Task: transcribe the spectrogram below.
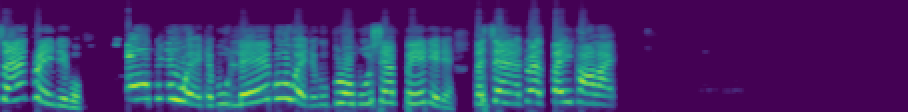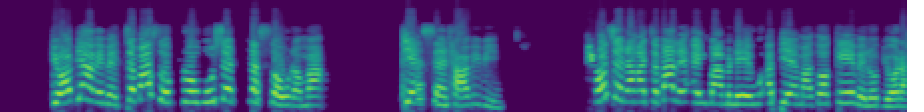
sun cream တွေကို အော်ဘူးဝယ်တဘူးလေးဘူးဝယ်တဘူး promotion ပေးနေတယ်တကြံအတွက်သိမ်းထားလိုက်ပြောပြပေးမယ်ကျမဆို promotion နှစ်စုံတော့မှပြန်ဆန်ထားပြီးပြီပြောချင်တာကကျမလည်းအိမ်မှာမနေဘူးအပြင်မှာတော့ကင်းမယ်လို့ပြောတာ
